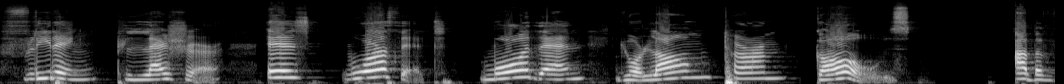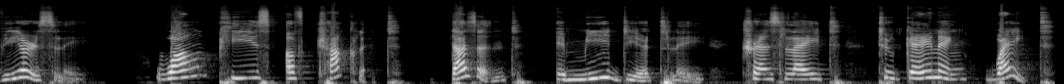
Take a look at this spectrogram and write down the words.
fleeting pleasure is worth it more than your long term goals. Obviously, one piece of chocolate doesn't immediately translate to gaining weight,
